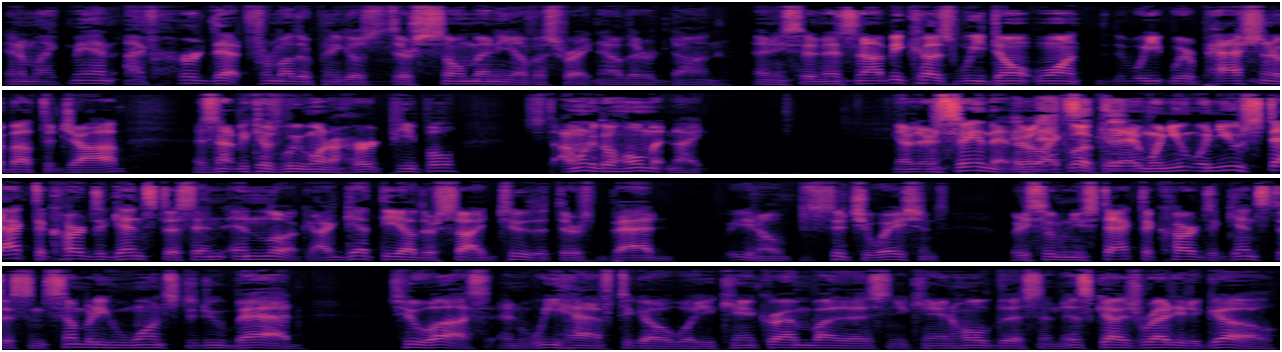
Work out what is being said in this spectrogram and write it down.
And I'm like, man, I've heard that from other people. He goes, there's so many of us right now that are done. And he said, and it's not because we don't want, we, we're passionate about the job. It's not because we want to hurt people. It's- I want to go home at night. And they're saying that. They're And like, that's the look, when you when you stack the cards against us, and, and look, I get the other side too that there's bad, you know, situations. But he said when you stack the cards against us, and somebody who wants to do bad to us, and we have to go, well, you can't grab him by this, and you can't hold this, and this guy's ready to go,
